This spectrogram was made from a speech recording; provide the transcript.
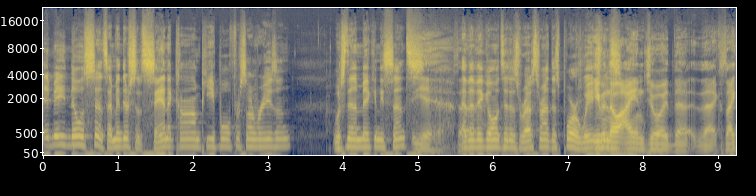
it made no sense. I mean, there's some SantaCon people for some reason, which didn't make any sense. Yeah, and then they go into this restaurant. This poor waitress. Even though I enjoyed that that because I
